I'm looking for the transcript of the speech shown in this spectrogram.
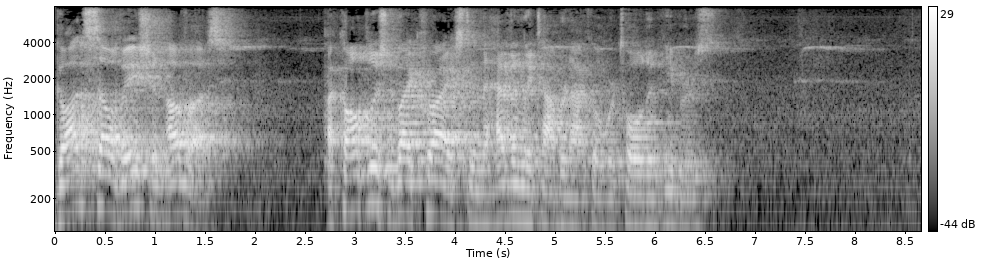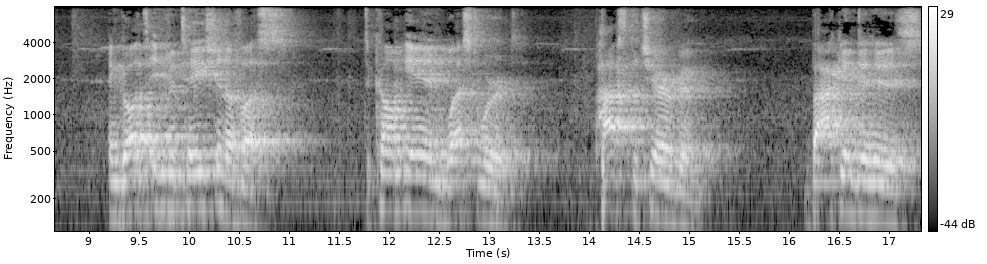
God's salvation of us, accomplished by Christ in the heavenly tabernacle, we're told in Hebrews. And God's invitation of us to come in westward, past the cherubim, back into his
